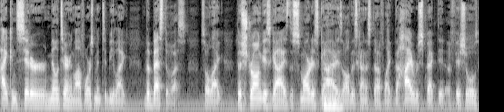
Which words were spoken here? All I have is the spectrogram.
I consider military and law enforcement to be like the best of us. So like the strongest guys, the smartest guys, mm-hmm. all this kind of stuff. Like the high respected officials.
